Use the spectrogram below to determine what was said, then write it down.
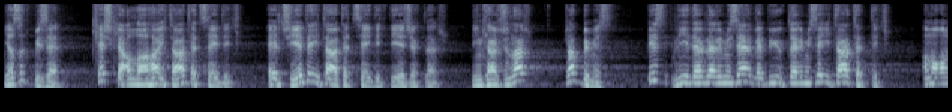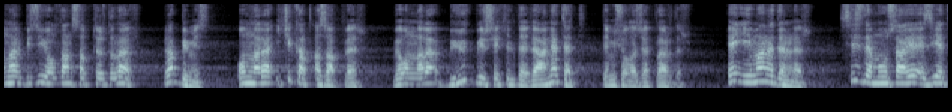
yazık bize keşke Allah'a itaat etseydik elçiye de itaat etseydik diyecekler. İnkarcılar Rabbimiz biz liderlerimize ve büyüklerimize itaat ettik ama onlar bizi yoldan saptırdılar. Rabbimiz onlara iki kat azap ver ve onlara büyük bir şekilde lanet et demiş olacaklardır. Ey iman edenler! Siz de Musa'ya eziyet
